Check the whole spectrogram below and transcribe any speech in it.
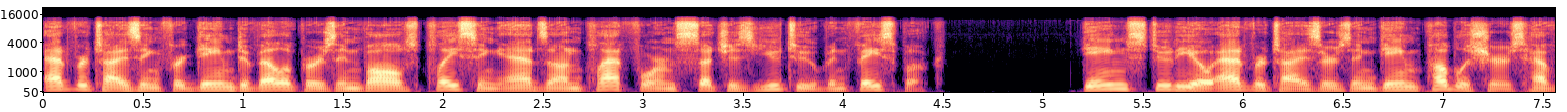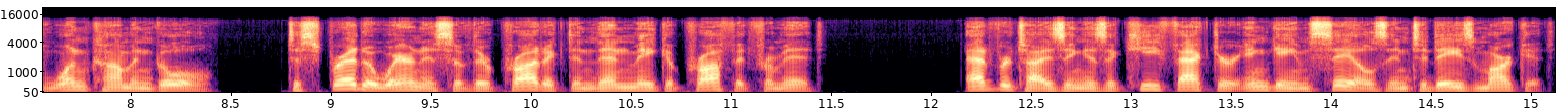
Advertising for game developers involves placing ads on platforms such as YouTube and Facebook. Game studio advertisers and game publishers have one common goal to spread awareness of their product and then make a profit from it. Advertising is a key factor in game sales in today's market.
